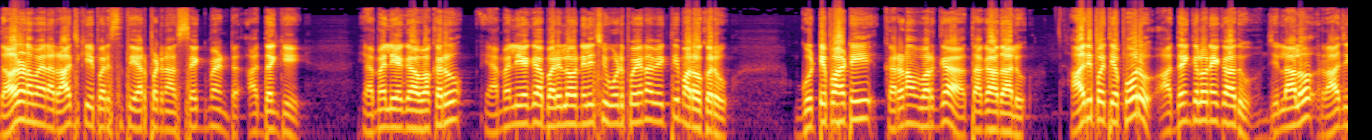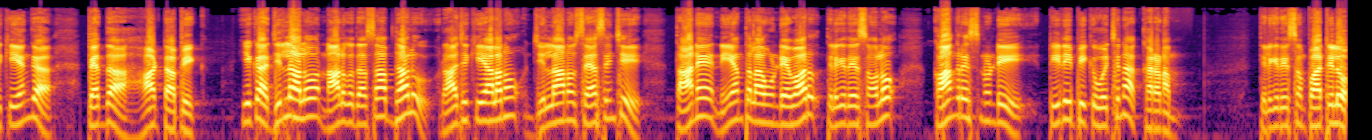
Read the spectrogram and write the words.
దారుణమైన రాజకీయ పరిస్థితి ఏర్పడిన సెగ్మెంట్ అద్దంకి. ఎమ్మెల్యేగా ఒకరు ఎమ్మెల్యేగా బరిలో నిలిచి ఓడిపోయిన వ్యక్తి మరొకరు. గుట్టిపాటి కరణం వర్గ తగాదాలు. ఆధిపత్య పోరు అద్దంకిలోనే కాదు జిల్లాలో రాజకీయంగా పెద్ద హాట్ టాపిక్ ఇక జిల్లాలో నాలుగు దశాబ్దాలు రాజకీయాలను జిల్లాను శాసించి తానే నియంతలా ఉండేవారు తెలుగుదేశంలో కాంగ్రెస్ నుండి టీడీపీకి వచ్చిన కరణం. తెలుగుదేశం పార్టీలో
